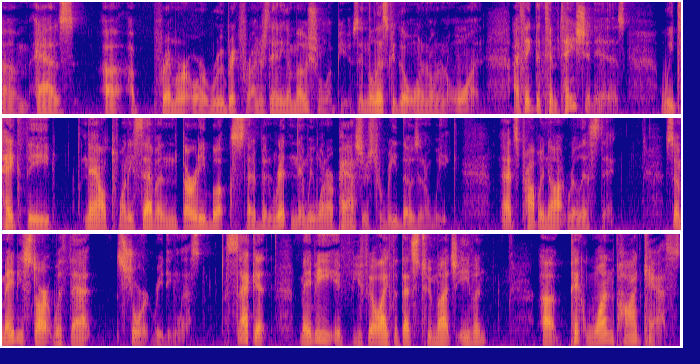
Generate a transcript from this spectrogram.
um, as a, a, primer or a rubric for understanding emotional abuse. And the list could go on and on and on. I think the temptation is we take the now 27, 30 books that have been written and we want our pastors to read those in a week. That's probably not realistic. So maybe start with that short reading list. Second, maybe if you feel like that that's too much even uh, pick one podcast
